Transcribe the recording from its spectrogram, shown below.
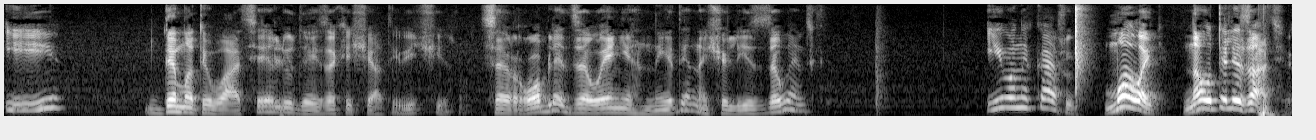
І демотивація людей захищати вітчизну. Це роблять зелені гниди на чолі з Зеленським. І вони кажуть: молодь на утилізацію.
